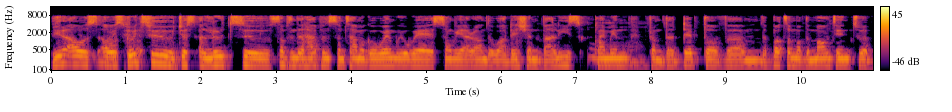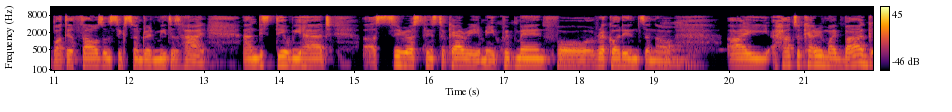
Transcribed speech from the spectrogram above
You know, I was I was going to just allude to something that happened some time ago when we were somewhere around the Waldensian valleys, climbing from the depth of um, the bottom of the mountain to about a thousand six hundred meters high, and this day we had uh, serious things to carry, I mean, equipment for recordings and all. I had to carry my bag.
